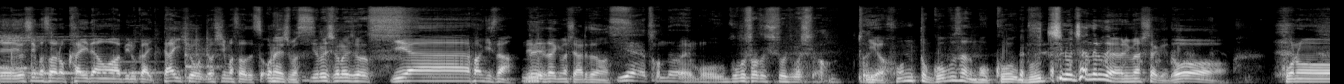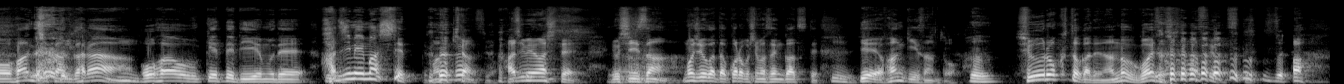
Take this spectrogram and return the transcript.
えー、吉正の階段を浴びる会代表、吉正です。お願いします。よろしくお願いします。いやー、ファンキーさん、出ていただきましてありがとうございいや、とんでもない。もうご無沙汰しておりました。ます。いや、ほんとご無沙汰、もうこう、ぶっちのチャンネルではやりましたけど、この、ファンキーさんから、オファーを受けて DM で、はじめましてってまず来たんですよ。はじめまして。吉井さん、もしよかったらコラボしませんかつって。いやいや、ファンキーさんと。うん。収録とかで何度かご挨拶してますよ。つってあ、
